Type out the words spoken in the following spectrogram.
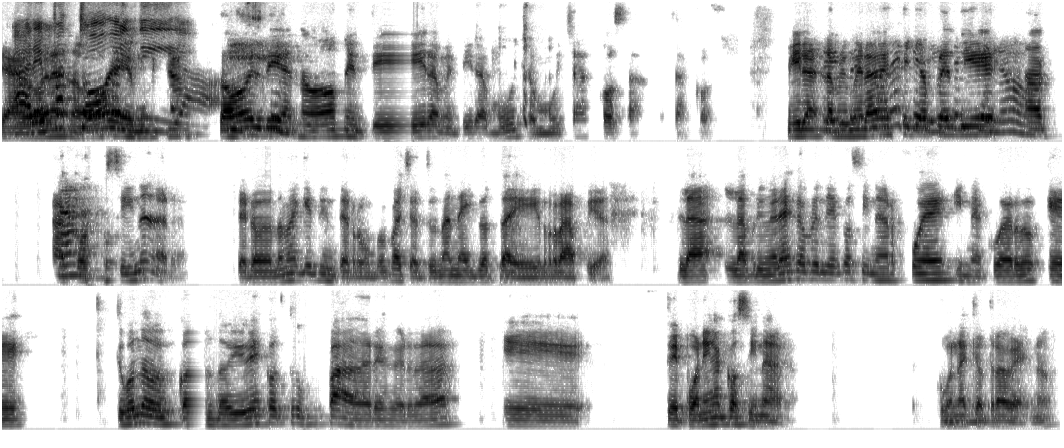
Arepa adoran, todo el muchas- día. todo el día, no, mentira, mentira, mucho, muchas cosas, muchas cosas. Mira, la primera vez que que yo aprendí que no. a, a cocinar, pero no me que te interrumpo para echarte una anécdota ahí rápida. La, la primera vez que aprendí a cocinar fue, y me acuerdo que tú cuando, cuando vives con tus padres, ¿verdad? Eh, te ponen a cocinar una que otra vez, ¿no?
